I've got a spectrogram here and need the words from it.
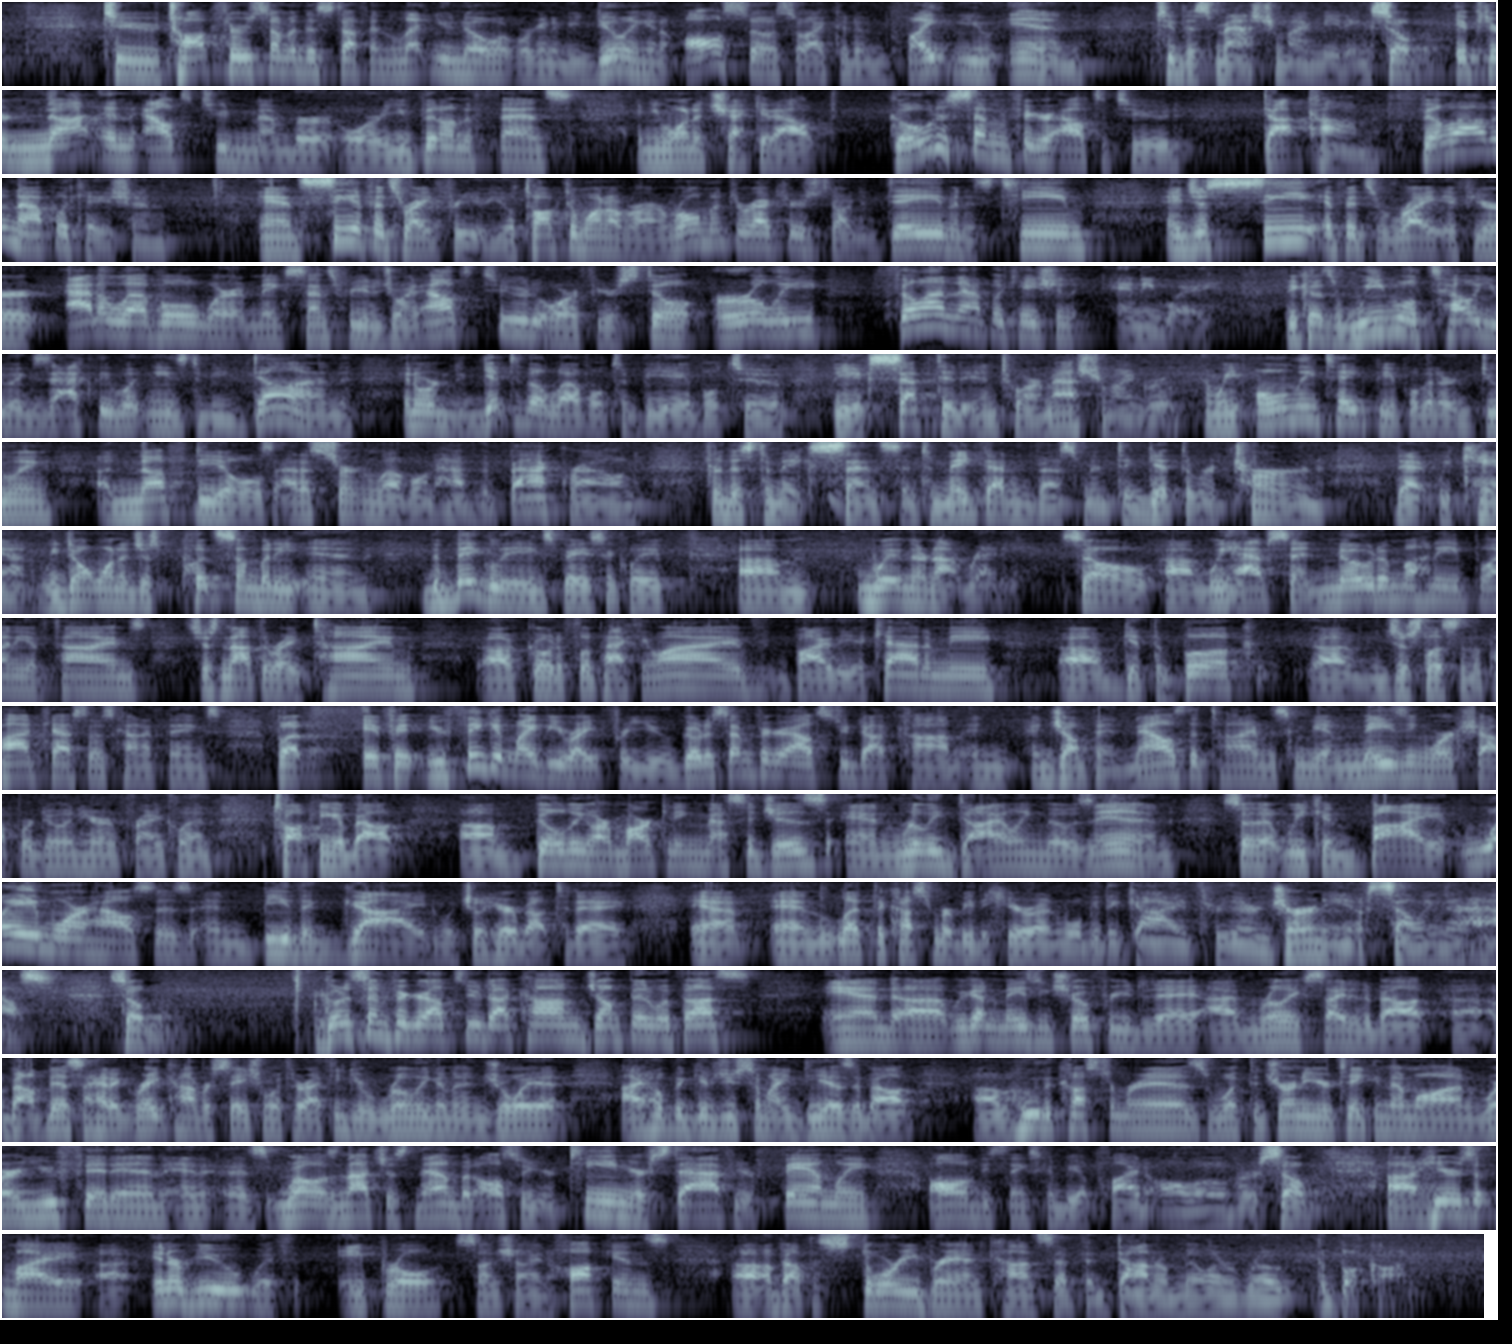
to talk through some of this stuff and let you know what we're going to be doing, and also so I could invite you in to this mastermind meeting. So if you're not an altitude member or you've been on the fence and you want to check it out, go to sevenfigurealtitude.com, fill out an application, and see if it's right for you. You'll talk to one of our enrollment directors, talk to Dave and his team, and just see if it's right. If you're at a level where it makes sense for you to join altitude, or if you're still early, fill out an application anyway because we will tell you exactly what needs to be done in order to get to the level to be able to be accepted into our mastermind group. And we only take people that are doing enough deals at a certain level and have the background for this to make sense and to make that investment to get the return that we can. We don't want to just put somebody in the big leagues basically um, when they're not ready. So um, we have said no to money plenty of times. It's just not the right time. Uh, go to Flip Hacking Live, buy the academy, uh, get the book, uh, just listen to the podcast, those kind of things. But if it, you think it might be right for you, go to sevenfigurealtitude.com and, and jump in. Now's the time. It's going to be an amazing workshop we're doing here in Franklin, talking about um, building our marketing messages and really dialing those in so that we can buy way more houses and be the guide, which you'll hear about today, and, and let the customer be the hero and we'll be the guide through their journey of selling their house. So go to sevenfigurealtitude.com, jump in with us. And uh, we got an amazing show for you today. I'm really excited about uh, about this. I had a great conversation with her. I think you're really going to enjoy it. I hope it gives you some ideas about um, who the customer is, what the journey you're taking them on, where you fit in, and as well as not just them, but also your team, your staff, your family. All of these things can be applied all over. So uh, here's my uh, interview with April Sunshine Hawkins uh, about the story brand concept that Donald Miller wrote the book on.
